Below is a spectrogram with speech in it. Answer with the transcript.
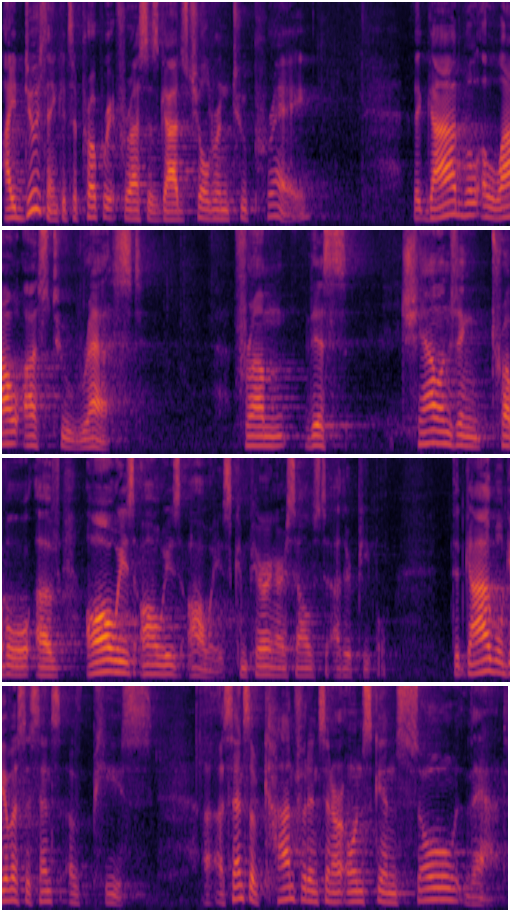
I do think it's appropriate for us as God's children to pray that God will allow us to rest from this challenging trouble of always, always, always comparing ourselves to other people that God will give us a sense of peace, a sense of confidence in our own skin, so that,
